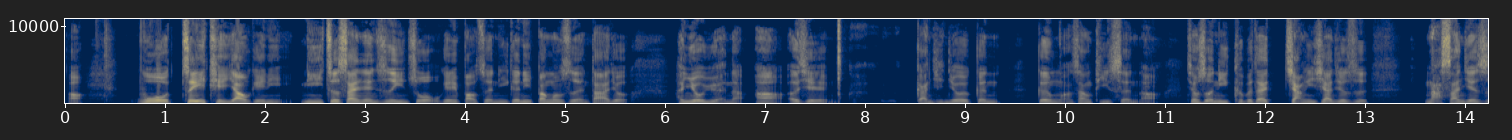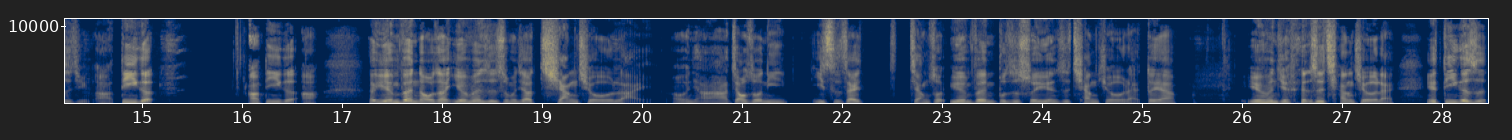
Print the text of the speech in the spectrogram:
啊，我这一帖要给你，你这三件事情做，我给你保证，你跟你办公室人大家就很有缘了啊，而且感情就会更更往上提升啊。教授，你可不可以再讲一下，就是？哪三件事情啊？第一个啊，第一个啊，那缘分呢？我知道缘分是什么叫强求而来。我讲啊，教授，你一直在讲说缘分不是随缘，是强求而来。对啊，缘分绝对是强求而来。因为第一个是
